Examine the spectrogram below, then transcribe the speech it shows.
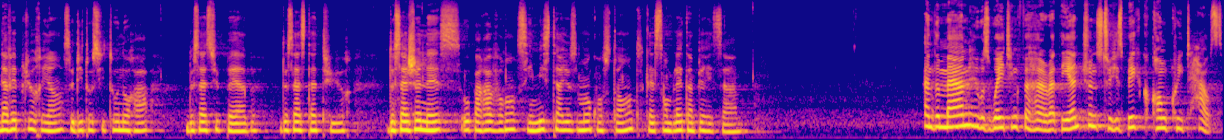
n'avait plus rien, se dit aussitôt Nora, de sa superbe, de sa stature, de sa jeunesse auparavant si mystérieusement constante qu'elle semblait impérissable. And the man who was waiting for her at the entrance to his big concrete house,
